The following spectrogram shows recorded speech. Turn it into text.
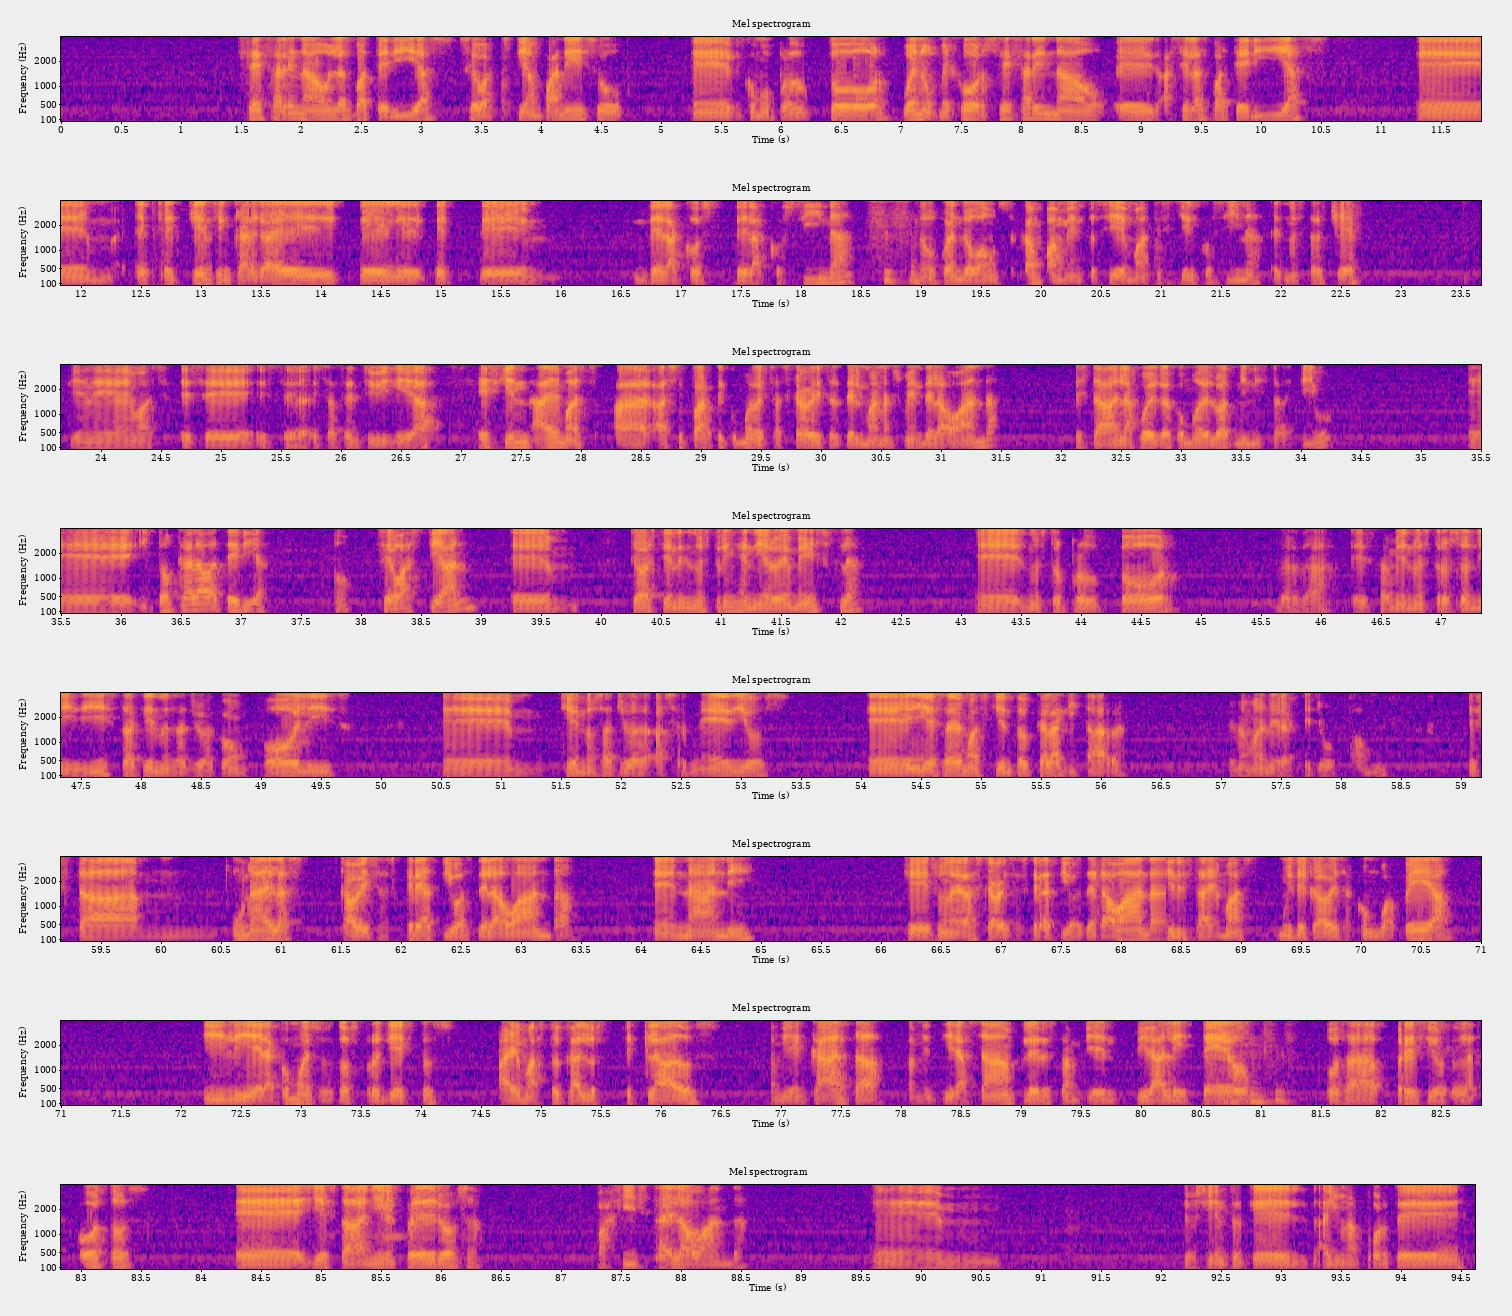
César Henao en las baterías, Sebastián Paneso eh, como productor. Bueno, mejor, César Henao eh, hace las baterías. em, es el quien se encarga de, de- de- de- de la, de la cocina, ¿no? Cuando vamos a campamentos y demás, es quien cocina, es nuestro chef tiene además ese, ese- esa sensibilidad. Es quien además ha- hace parte como de estas cabezas del management de la banda. Está en la juega como de lo administrativo. eh, y toca la batería. ¿no? Sebastián. eh, Sebastián es nuestro ingeniero de mezcla. eh, es nuestro productor. ¿Verdad? Es también nuestro sonidista, quien nos ayuda con folies. eh, quien nos ayuda a hacer medios. Eh, y es además quien toca la guitarra de una manera que yo amo. Está mm, una de las cabezas creativas de la banda, eh, Nani, que es una de las cabezas creativas de la banda, quien está además muy de cabeza con Guapea y lidera como esos dos proyectos. Además toca los teclados, también canta, también tira samplers, también tira aleteo, cosa preciosa las fotos. Eh, y está Daniel Pedrosa, bajista de la banda. Em, yo siento que hay un aporte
